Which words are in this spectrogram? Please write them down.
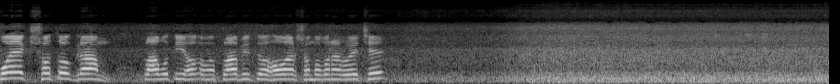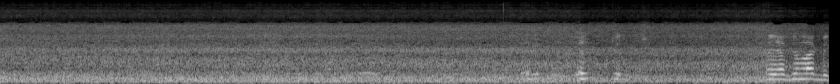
কয়েক শত গ্রাম প্লাবতী প্লাবিত হওয়ার সম্ভাবনা রয়েছে। এই একজন লাগবে?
